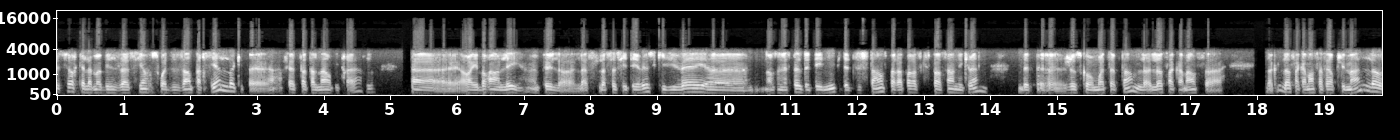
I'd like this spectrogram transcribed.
C'est sûr que la mobilisation soi-disant partielle, qui était en fait totalement arbitraire, euh, a ébranlé un peu la, société russe qui vivait euh, dans une espèce de déni puis de distance par rapport à ce qui se passait en Ukraine euh, jusqu'au mois de septembre. Là, ça commence à là, ça commence à faire plus mal. Là,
